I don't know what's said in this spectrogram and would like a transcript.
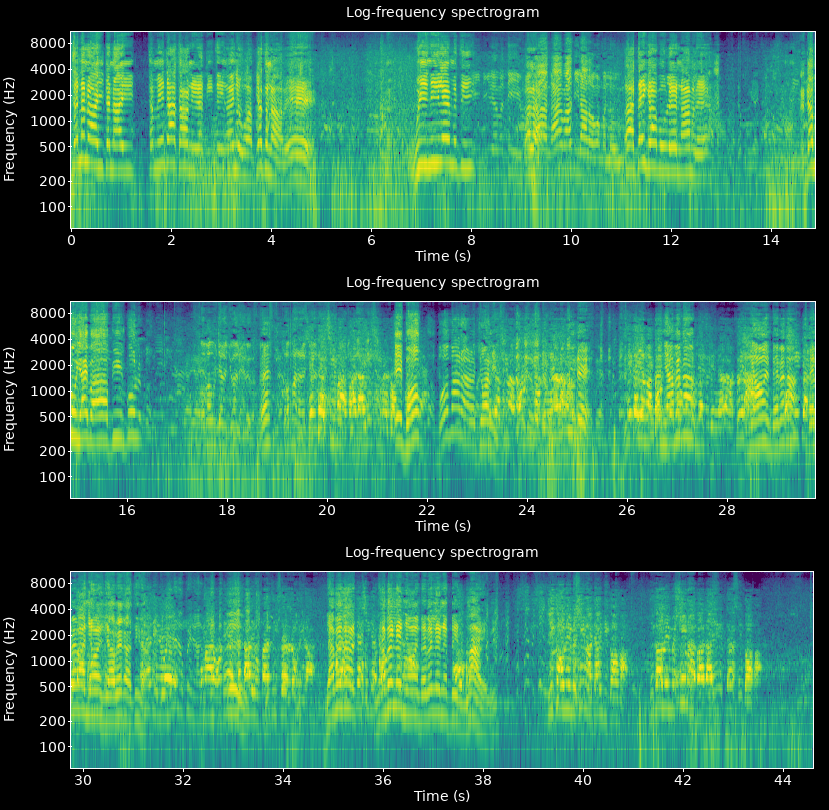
ဇနနာကြီးတနာကြီးသမင်းသားဆောင်နေတဲ့ဒီသင်္ကန်းညုံကပြဿနာပဲဝီနီလည်းမသိဒီလည်းမသိဘူးဟုတ်လားငါးပါးတီလာတော့မလုံးအာတိတ်ခါဖို့လဲနားမလဲဓာတ်ပုံရိုက်ပါပြီးရင်ပို့လို့ ဘောမဘူးကြလို့ကျွမ်းတယ်လို့ဟမ်ဘောမတာလို့စစ်တပ်ရှိမှဘာသာရေးရှိမယ်တော့အေးဘောဘောမတာတော့ကျွမ်းနေရှိမှဘောကြီးရုပ်တွေများလာဟုတ်တယ်စစ်တပ်ရမှာဘောကြီးများလာတွေ့လားညောင်းရင်ဘယ်ဘက်ကဘယ်ဘက်ကညောင်းရင်ညာဘက်ကသိလားဒီလိုဒီမှာဟိုဒီစတားတွေကိုပန်းသီးဆက်လုပ်နေတာညာဘက်ကညာဘက်လက်ညောင်းရင်ဘယ်ဘက်လက်နဲ့ပြီးမားတယ်လေဒီကောင်းနေမရှိမှတိုင်းဒီကောင်းမှာဒီကောင်းနေမရှိမှဘာသာရေးတက်စီသွားမှာ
